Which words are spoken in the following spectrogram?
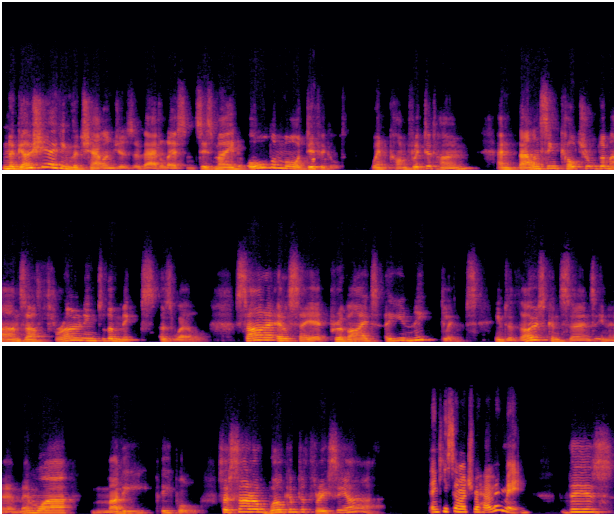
Negotiating the challenges of adolescence is made all the more difficult when conflict at home and balancing cultural demands are thrown into the mix as well. Sara El Sayed provides a unique glimpse into those concerns in her memoir, Muddy People. So, Sara, welcome to 3CR. Thank you so much for having me. There's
